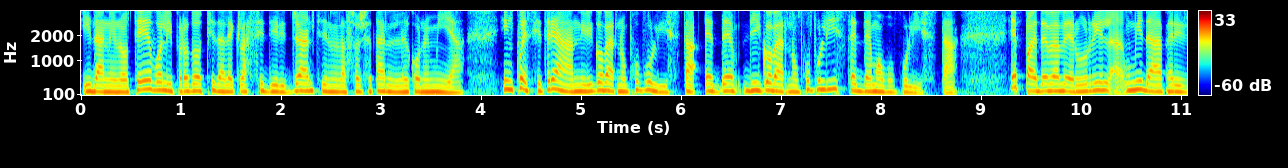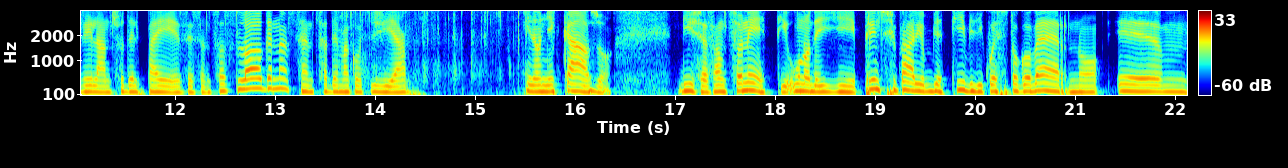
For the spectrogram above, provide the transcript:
i danni notevoli prodotti dalle classi dirigenti nella società e nell'economia. In questi tre anni il governo populista è de, di governo populista e demopopulista. E poi deve avere un, un'idea per il rilancio del paese, senza slogan, senza demagogia. In ogni caso, dice Sansonetti, uno degli principali obiettivi di questo governo ehm,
